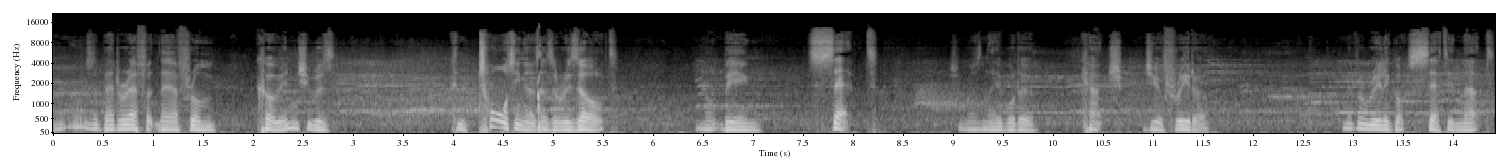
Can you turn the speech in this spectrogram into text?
It was a better effort there from Cohen. She was contorting us as a result, not being set. She wasn't able to catch Giuffrida. Never really got set in that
